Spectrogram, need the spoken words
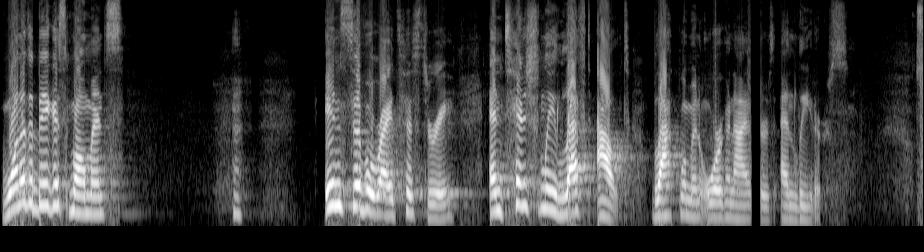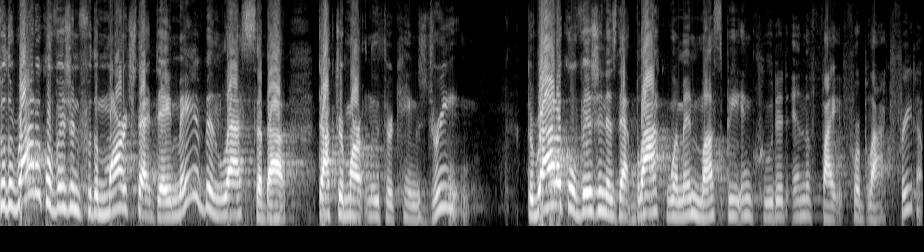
One of the biggest moments in civil rights history intentionally left out black women organizers and leaders. So the radical vision for the march that day may have been less about Dr. Martin Luther King's dream. The radical vision is that black women must be included in the fight for black freedom.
